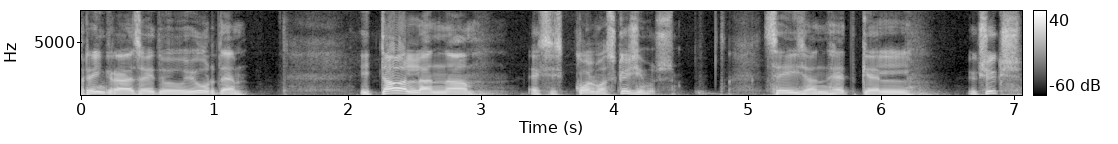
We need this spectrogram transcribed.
ringrajasõidu juurde. itaallanna ehk siis kolmas küsimus. seis on hetkel üks-üks.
